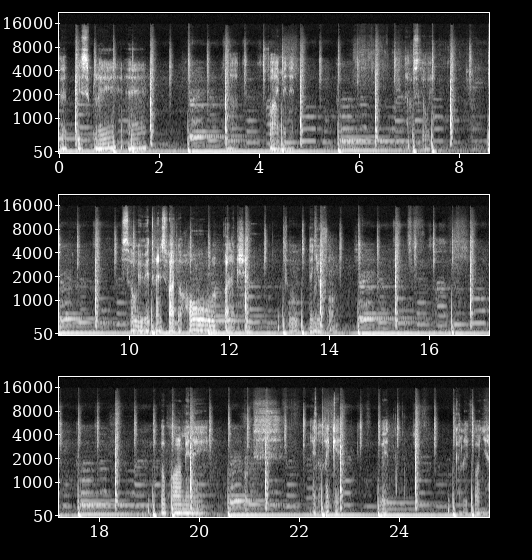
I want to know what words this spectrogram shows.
the display and transfer the whole collection to the new phone. Purple Mini I like it with California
